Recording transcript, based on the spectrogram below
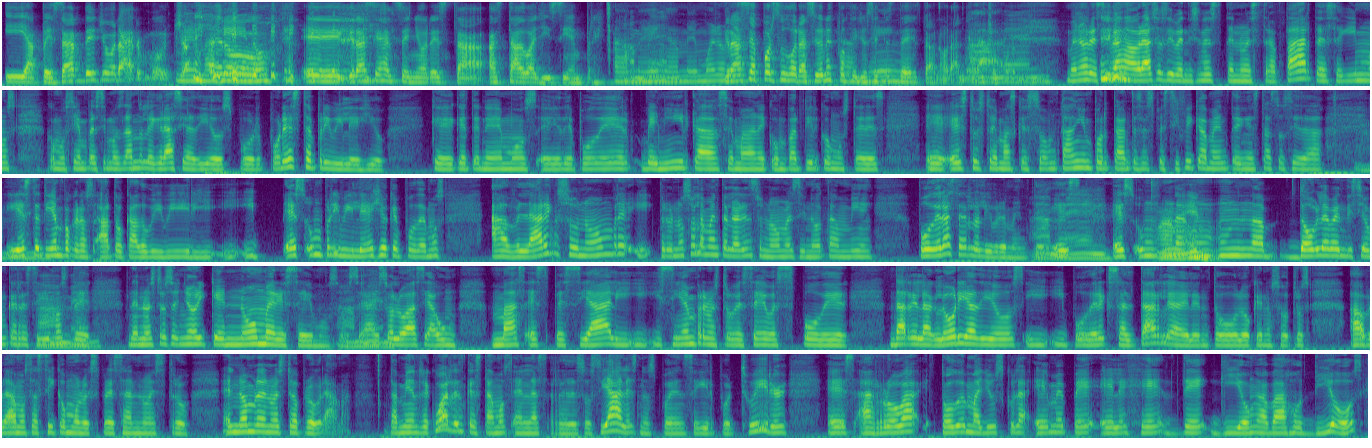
y a pesar de llorar mucho, pero eh, gracias al Señor está, ha estado allí siempre. Amén, amén. Bueno, gracias por sus oraciones porque yo sé que ustedes están orando mucho por mí. Bueno, reciban abrazos y bendiciones de nuestra parte. Seguimos, como siempre decimos, dándole gracias a Dios por, por este privilegio que, tenemos eh, de poder venir cada semana y compartir con ustedes eh, estos temas que son tan importantes específicamente en esta sociedad y este tiempo que nos ha tocado vivir y, es un privilegio que podemos hablar en su nombre, y, pero no solamente hablar en su nombre, sino también poder hacerlo libremente. Es, es una, doble bendición que recibimos de, nuestro Señor y que no merecemos. O sea, eso lo hace aún más especial y, siempre nuestro deseo es poder darle la gloria a Dios y, poder exaltarle a Él en todo lo que nosotros hablamos, así como lo expresa nuestro, el nombre de nuestro programa. También recuerden que estamos en las redes sociales, nos pueden seguir por Twitter, es arroba todo en mayúscula MPLG de guion abajo Dios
